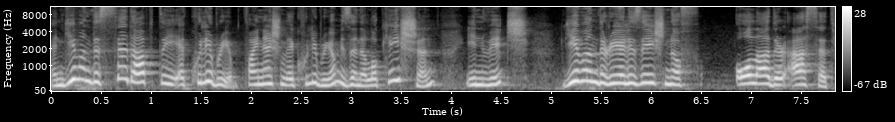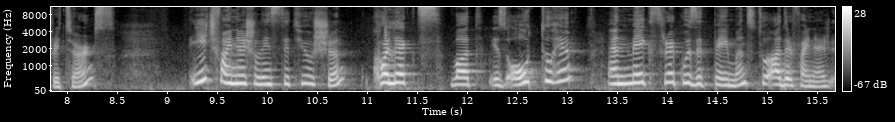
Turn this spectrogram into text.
And given this setup, the equilibrium, financial equilibrium, is an allocation in which, given the realization of all other asset returns, each financial institution collects what is owed to him and makes requisite payments to other financial,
